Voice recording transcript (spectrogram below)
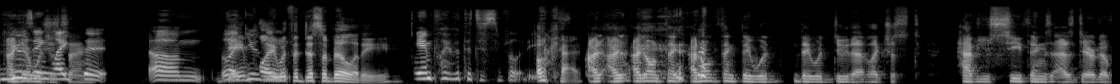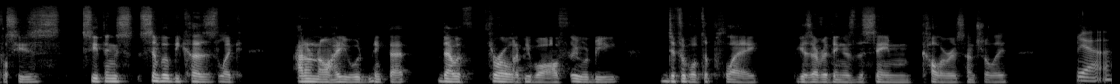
I what using you're like saying. the um like Gameplay using with a disability. gameplay with the disability. yes. Okay. I, I I don't think I don't think they would they would do that. Like just have you see things as Daredevil sees see things simply because like I don't know how you would make that that would throw a lot of people off. It would be difficult to play because everything is the same color essentially. Yeah.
